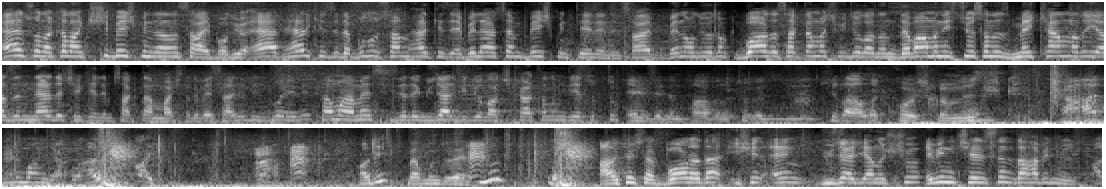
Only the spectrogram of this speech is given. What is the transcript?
En sona kalan kişi 5000 liranın sahibi oluyor. Eğer herkesi de bulursam herkesi ebelersem 5000 TL'nin sahibi ben oluyorum. Bu arada saklanmaç videolarının devamını istiyorsanız mekanları yazın. Nerede çekelim saklanmaçları vesaire. Biz bu evi tamamen size de güzel videolar çıkartalım diye tuttuk. Ev dedim pardon çok özür dilerim. Kiralık koşkumuz. Ya deli manyaklar. Ay. Hadi ben bunu döverim. Arkadaşlar bu arada işin en güzel yanı şu. Evin içerisinde daha bilmiyoruz. Aa,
